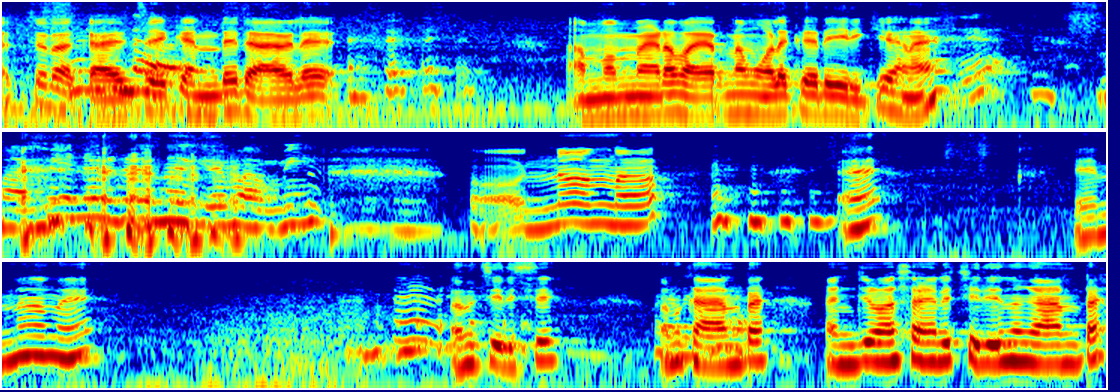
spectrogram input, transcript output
അച്ചടാ കാഴ്ചയൊക്കെ ഉണ്ട് രാവിലെ അമ്മമ്മയുടെ വയറിന്റെ മുകളിൽ കയറി ഇരിക്കുകയാണേ. ഒന്നൊന്ന് എന്നാന്നേ? ഒന്ന് ചിരിച്ച്. ഒന്ന് കാണട്ടെ. അഞ്ചു മാസം അതിന്റെ ചിരി ഒന്ന് കാണട്ടെ.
